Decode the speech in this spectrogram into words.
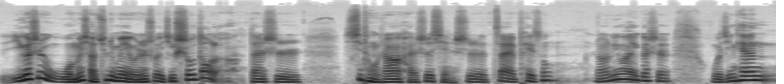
一个是我们小区里面有人说已经收到了啊，但是。系统上还是显示在配送，然后另外一个是我今天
